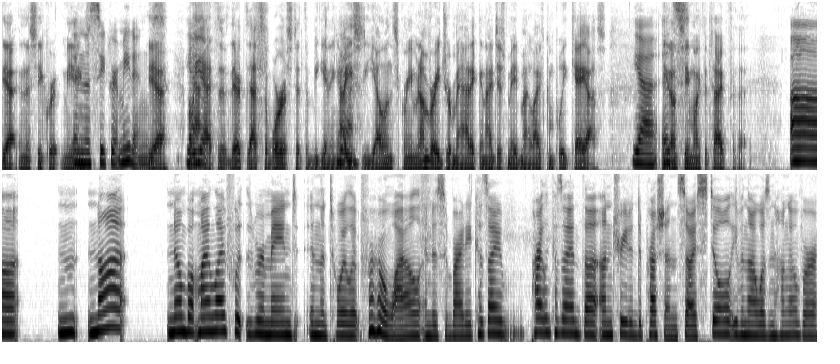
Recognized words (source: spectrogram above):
Yeah, in the secret meetings. in the secret meetings. Yeah. Oh yeah, th- they're, that's the worst at the beginning. I used to yell and scream, and I'm very dramatic, and I just made my life complete chaos. Yeah, You don't seem like the type for that. Uh, n- not. No, but my life w- remained in the toilet for a while into sobriety because I partly because I had the untreated depression. So I still, even though I wasn't hungover,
